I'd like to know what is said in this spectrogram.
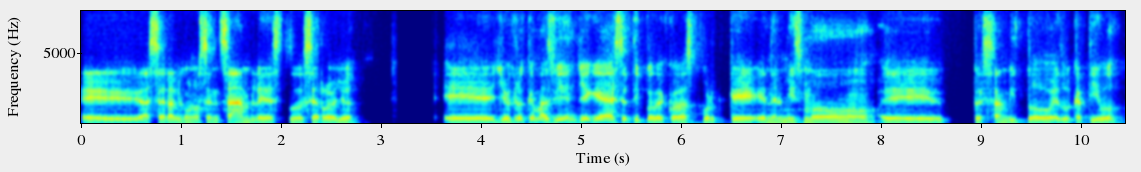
eh, hacer algunos ensambles, todo ese rollo. Eh, yo creo que más bien llegué a este tipo de cosas porque en el mismo eh, pues, ámbito educativo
